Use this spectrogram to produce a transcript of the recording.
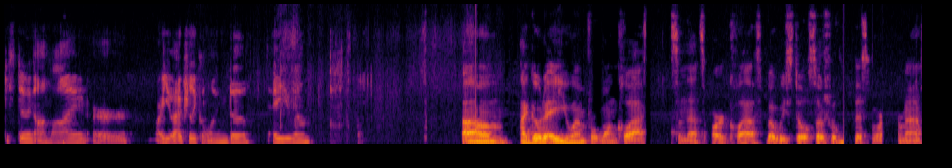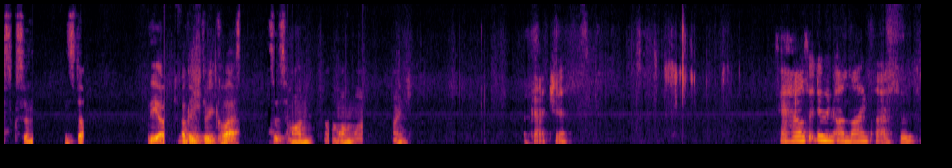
just doing online or are you actually going to AUM? Um, I go to AUM for one class, and that's art class, but we still social distance, and wear masks and stuff. The other Okay. three classes on I'm online. Gotcha. So how's it doing online classes?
